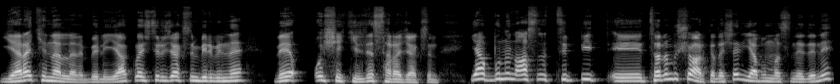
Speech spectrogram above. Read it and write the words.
yara kenarları böyle yaklaştıracaksın birbirine ve o şekilde saracaksın. Ya bunun aslında tıbbi e, tanımı şu arkadaşlar yapılması nedeni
